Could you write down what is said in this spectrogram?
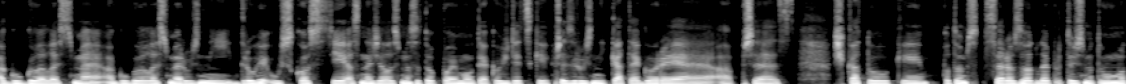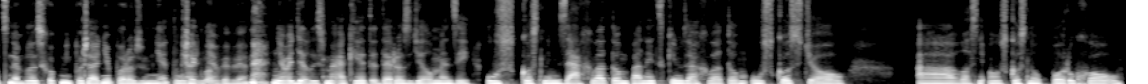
A googlili jsme a googlili jsme různé druhy úzkosti a snažili jsme se to pojmout jako vždycky přes různé kategorie a přes škatulky. Potom se rozhodli, protože jsme tomu moc nebyli schopni pořádně porozumět, překvapivě. Ne, nevěděli jsme, jaký je teda rozdíl mezi úzkostným záchvatom, panickým záchvatom, úzkosťou a vlastně úzkostnou poruchou.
